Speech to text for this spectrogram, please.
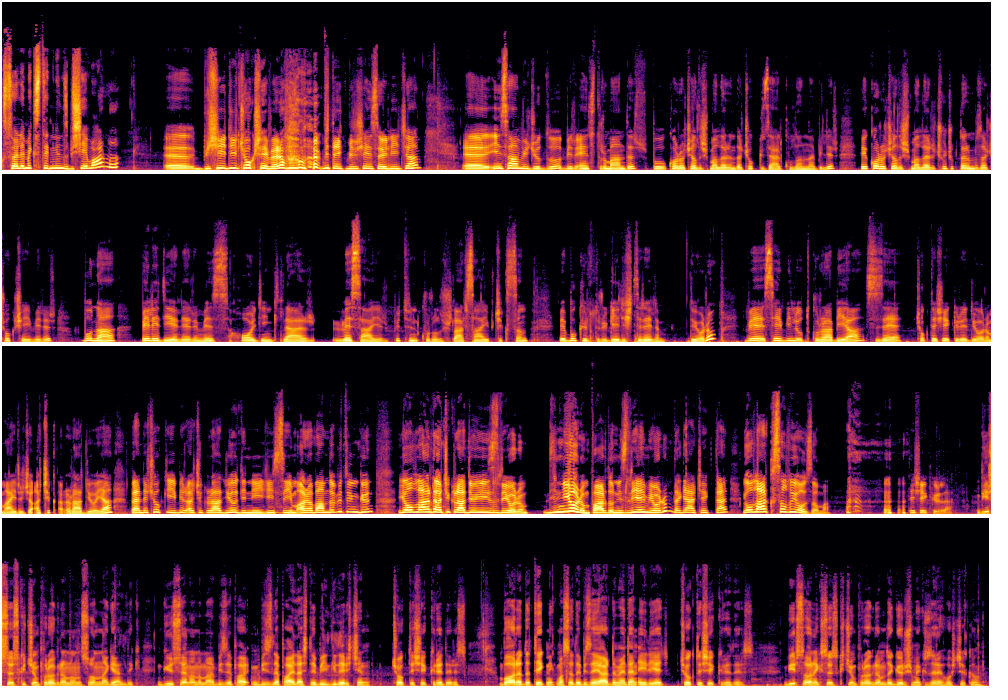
Söylemek istediğiniz bir şey var mı? Ee, bir şey değil çok şey var ama bir tek bir şey söyleyeceğim. Ee, insan vücudu bir enstrümandır. Bu koro çalışmalarında çok güzel kullanılabilir. Ve koro çalışmaları çocuklarımıza çok şey verir. Buna belediyelerimiz, holdingler vesaire bütün kuruluşlar sahip çıksın ve bu kültürü geliştirelim diyorum. Ve sevgili Utku Rabia size çok teşekkür ediyorum ayrıca Açık Radyo'ya. Ben de çok iyi bir Açık Radyo dinleyicisiyim. Arabamda bütün gün yollarda Açık Radyo'yu izliyorum. Dinliyorum pardon izleyemiyorum da gerçekten yollar kısalıyor o zaman. Teşekkürler. Bir Söz Küçüğün programının sonuna geldik. Gülsen Hanım'a bize pay- bizle paylaştığı bilgiler için çok teşekkür ederiz. Bu arada teknik masada bize yardım eden Eli'ye çok teşekkür ederiz. Bir sonraki Söz Küçüğün programında görüşmek üzere, hoşçakalın.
